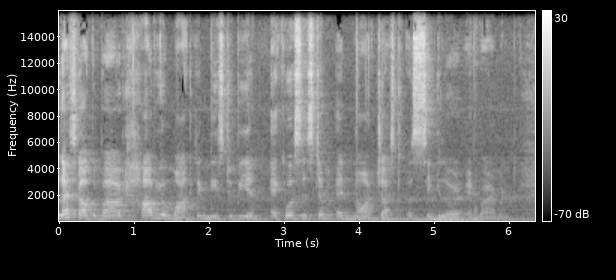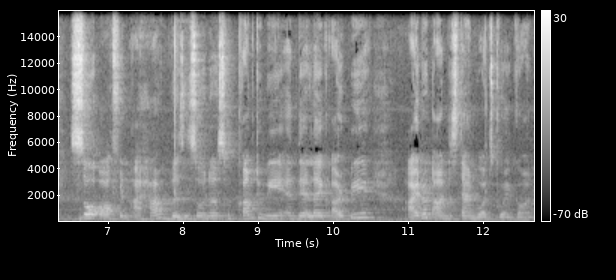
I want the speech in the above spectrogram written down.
Let's talk about how your marketing needs to be an ecosystem and not just a singular environment. So often, I have business owners who come to me and they're like, Arpi, I don't understand what's going on.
